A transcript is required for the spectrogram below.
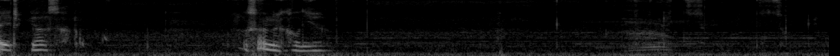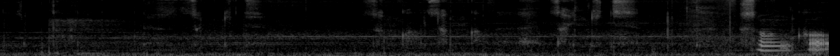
Hayır yazar. Yazar ne kalıyor? Son kal.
